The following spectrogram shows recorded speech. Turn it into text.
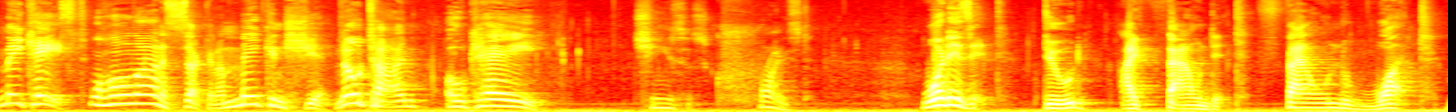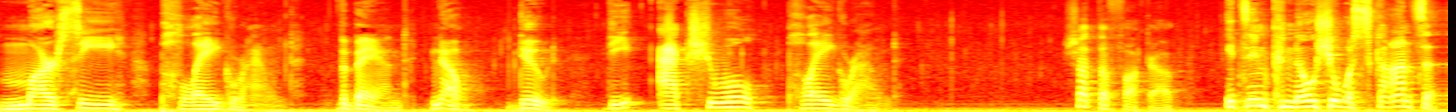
Make haste. Well, hold on a second. I'm making shit. No time. Okay. Jesus Christ. What is it? Dude, I found it. Found what? Marcy Playground. The band. No, dude, the actual playground. Shut the fuck up. It's in Kenosha, Wisconsin.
